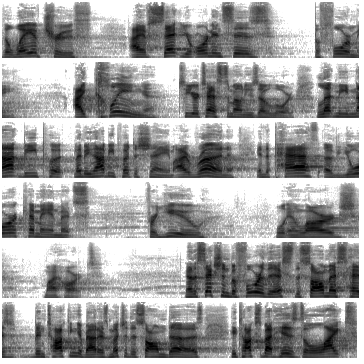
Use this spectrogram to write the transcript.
the way of truth I have set your ordinances before me. I cling to your testimonies, O Lord. Let me not be put, let me not be put to shame. I run in the path of your commandments, for you will enlarge my heart. Now, the section before this, the psalmist has been talking about, as much of the psalm does, he talks about his delight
